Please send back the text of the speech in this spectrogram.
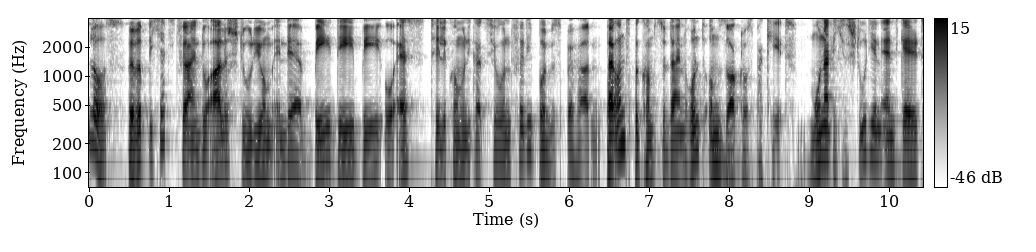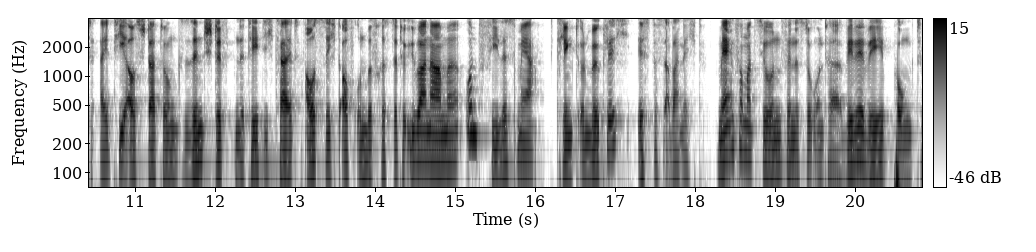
Los, bewirb dich jetzt für ein duales Studium in der BDBOS Telekommunikation für die Bundesbehörden. Bei uns bekommst du dein rundum sorglos Paket. Monatliches Studienentgelt, IT-Ausstattung, sinnstiftende Tätigkeit, Aussicht auf unbefristete Übernahme und vieles mehr. Klingt unmöglich, ist es aber nicht. Mehr Informationen findest du unter www.bdbos.de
